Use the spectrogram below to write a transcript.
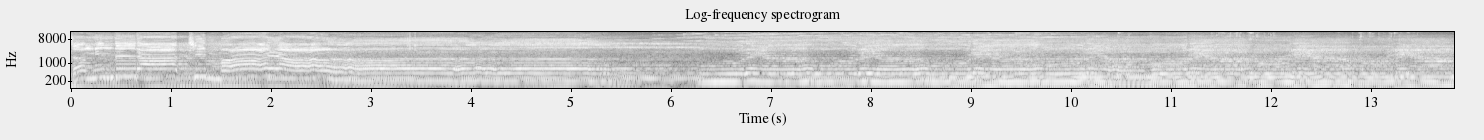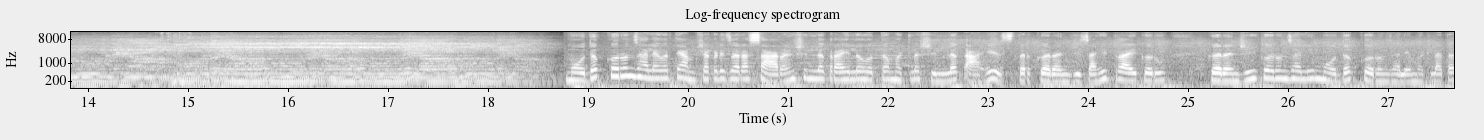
समिंदराची मा मोदक करून झाल्यावरती आमच्याकडे जरा सारण शिल्लक राहिलं होतं. म्हटलं शिल्लक आहेच तर करंजीचाही ट्राय करू. करंजीही करून झाली मोदक करून झाले. म्हटलं आता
